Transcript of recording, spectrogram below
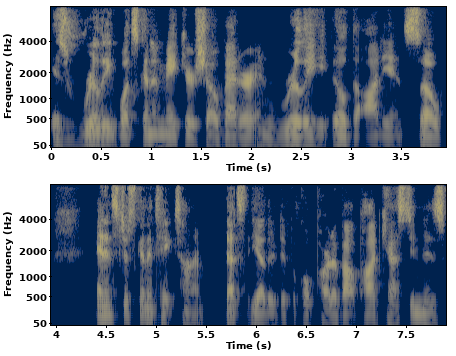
is really what's going to make your show better and really build the audience. So and it's just going to take time. That's the other difficult part about podcasting is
